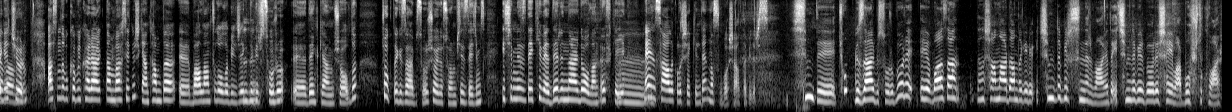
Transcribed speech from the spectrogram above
Tamamdır. geçiyorum. Aslında bu kabul kararlılıktan bahsetmişken tam da e, bağlantılı olabilecek de bir soru e, denk gelmiş oldu. Çok da güzel bir soru. Şöyle sormuş izleyicimiz. İçimizdeki ve derinlerde olan öfkeyi en sağlıklı şekilde nasıl boşaltabiliriz? Şimdi çok güzel bir soru. Böyle e, bazen danışanlardan da geliyor. İçimde bir sinir var ya da içimde bir böyle şey var, boşluk var.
